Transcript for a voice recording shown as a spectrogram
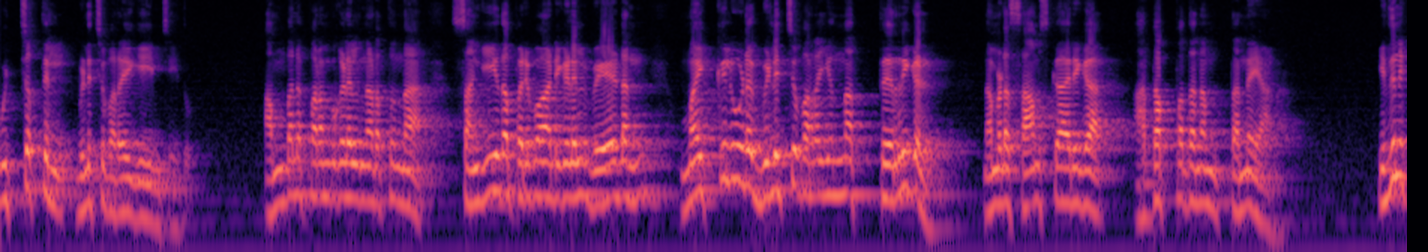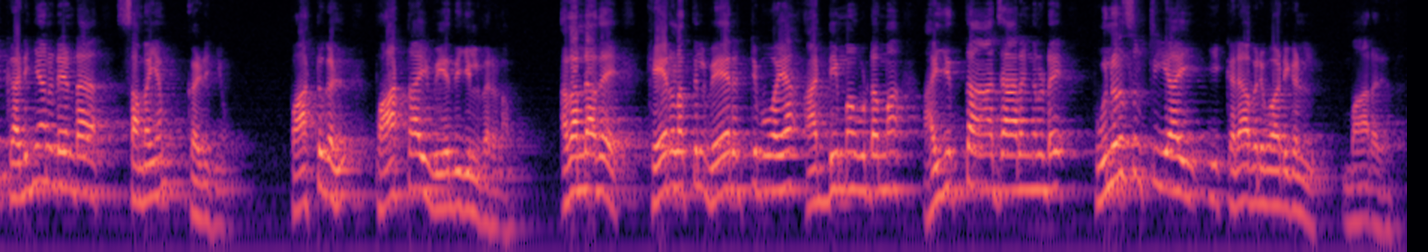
ഉച്ചത്തിൽ വിളിച്ചു പറയുകയും ചെയ്തു. അമ്പലപ്പറമ്പുകളിൽ നടത്തുന്ന സംഗീത പരിപാടികളിൽ വേടൻ മൈക്കിലൂടെ വിളിച്ചു പറയുന്ന തെറികൾ നമ്മുടെ സാംസ്കാരിക അധപ്പതനം തന്നെയാണ്. ഇതിന് കടിഞ്ഞാനിടേണ്ട സമയം കഴിഞ്ഞു. പാട്ടുകൾ പാട്ടായി വേദിയിൽ വരണം. അതല്ലാതെ കേരളത്തിൽ വേരറ്റുപോയ അടിമ ഉടമ അയിത്ത ആചാരങ്ങളുടെ പുനർസൃഷ്ടിയായി ഈ കലാപരിപാടികൾ മാറരുത്.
